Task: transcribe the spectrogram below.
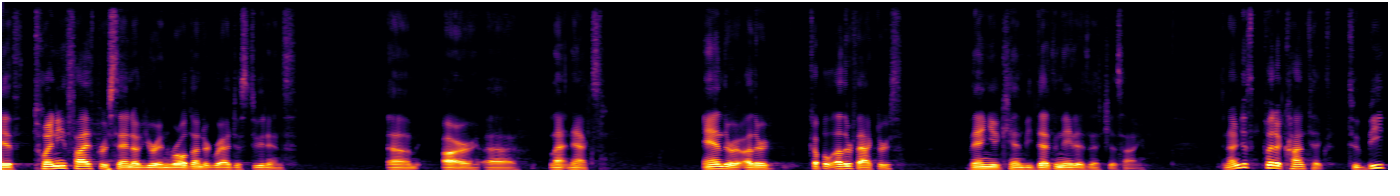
if 25% of your enrolled undergraduate students um, are uh, Latinx, and there are other couple other factors, then you can be designated as HSI. And I'm just put a context. To be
